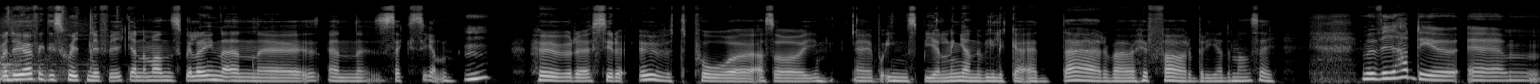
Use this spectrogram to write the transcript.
Men du är faktiskt skitnyfiken när man spelar in en, eh, en sexscen. Mm. Hur ser det ut på, alltså, eh, på inspelningen? Vilka är där? Hur förbereder man sig? Men vi hade ju... ehm,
